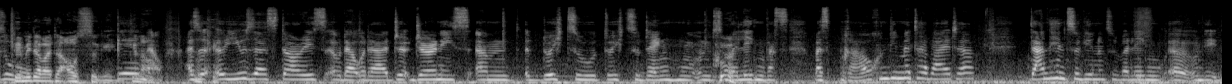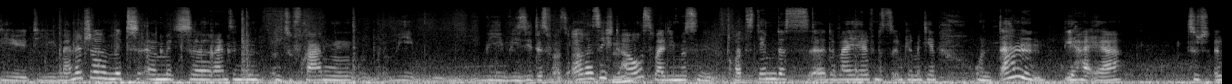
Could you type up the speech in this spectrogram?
So. der Mitarbeiter auszugehen. Genau. Also Okay. äh, User Stories oder, oder Jour- Journeys ähm, durchzu, durchzudenken und zu Cool. überlegen, was, was brauchen die Mitarbeiter. Dann hinzugehen und zu überlegen äh, und die, die, die Manager mit, äh, mit äh, reinzunehmen und zu fragen, sieht es aus eurer Sicht Mhm. aus, weil die müssen trotzdem das, äh, dabei helfen, das zu implementieren. Und dann die HR zu, äh,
